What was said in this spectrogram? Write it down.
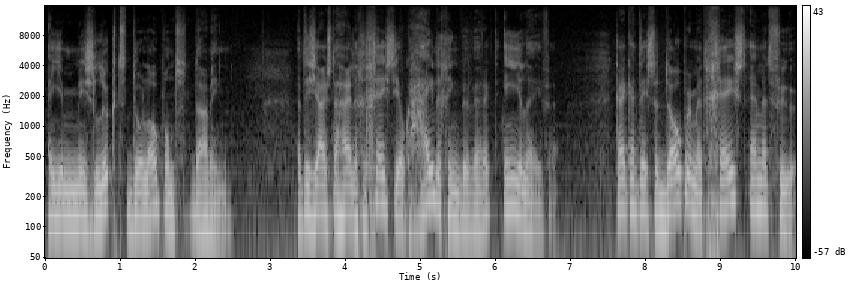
En je mislukt doorlopend daarin. Het is juist de Heilige Geest die ook heiliging bewerkt in je leven. Kijk, het is de doper met geest en met vuur.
